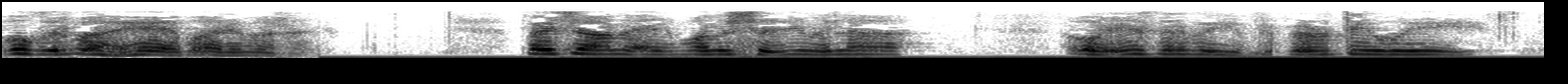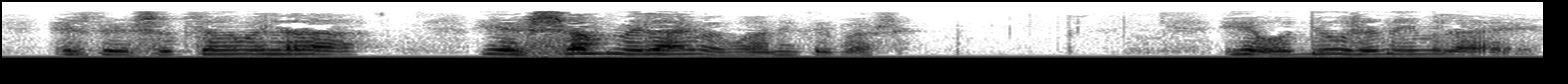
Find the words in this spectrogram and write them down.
वो कृपा है हमारे पर पहचान एक मनुष्य जी मिला, और इस तरह की प्रवृत्ति हुई। इस सत्संग मिला ये सब मिला है भगवान की कृपा से। ये उद्योग से नहीं मिला है,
